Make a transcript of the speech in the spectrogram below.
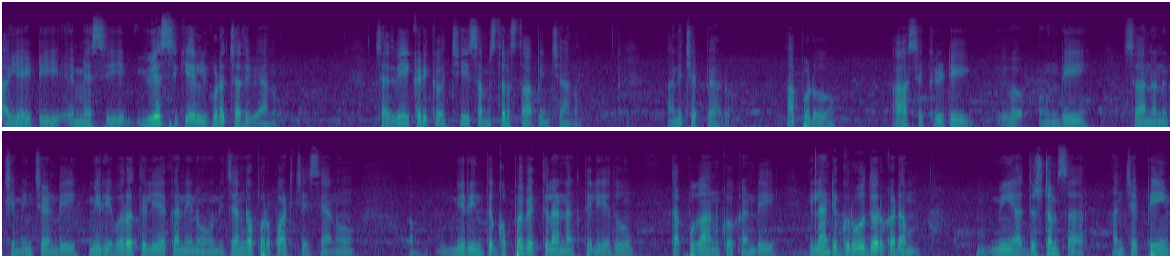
ఐఐటి ఎంఎస్సి యుఎస్సికి వెళ్ళి కూడా చదివాను. చదివి ఇక్కడికి వచ్చి ఈ సంస్థను స్థాపించాను అని చెప్పాడు. అప్పుడు ఆ సెక్యూరిటీ ఉండి సార్ నన్ను క్షమించండి. మీరు ఎవరో తెలియక నేను నిజంగా పొరపాటు చేశాను. మీరు ఇంత గొప్ప వ్యక్తులని నాకు తెలియదు. తప్పుగా అనుకోకండి. ఇలాంటి గురువు దొరకడం మీ అదృష్టం సార్ అని చెప్పి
